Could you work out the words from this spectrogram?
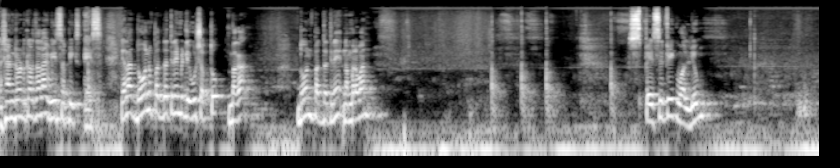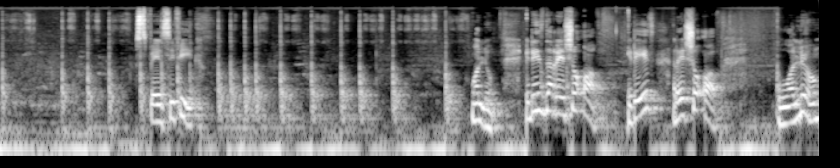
कशाने डिनोट करत आला वी सपिक्स एस याला दोन पद्धतीने मी लिहू शकतो बघा दोन पद्धतीने number one specific volume specific volume it is the ratio of it is ratio of volume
